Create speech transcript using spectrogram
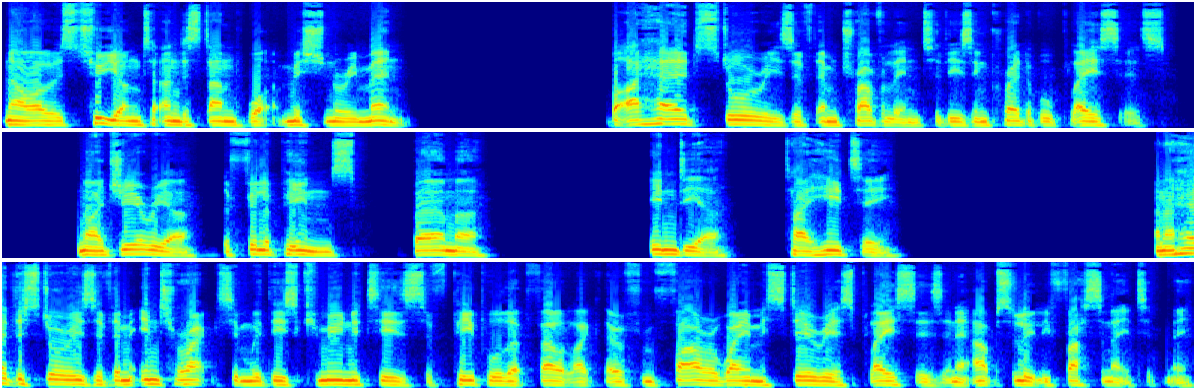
Now, I was too young to understand what missionary meant. But I heard stories of them traveling to these incredible places Nigeria, the Philippines, Burma, India, Tahiti. And I heard the stories of them interacting with these communities of people that felt like they were from far away, mysterious places, and it absolutely fascinated me.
